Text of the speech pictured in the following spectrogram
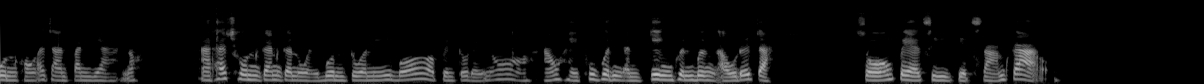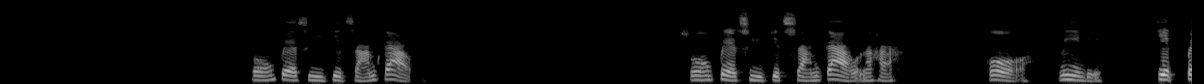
บนของอาจารย์ปัญญาเนาะอ่าถ้าชนกันกับหน่วยบนตัวนี้บ่เป็นตัวใดน้อเอาให้ผู้เพิ่นอันเก่งเพิ่นเบิ่งเอาเด้อจ้ะ สองแปดสี่เจ็ดสามเก้าสองแปดสี่เจ็ดสามเก้าสองแปดสี่เจ็ดสามเก้านะคะ ก็นี่ดิเจ็ดแป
